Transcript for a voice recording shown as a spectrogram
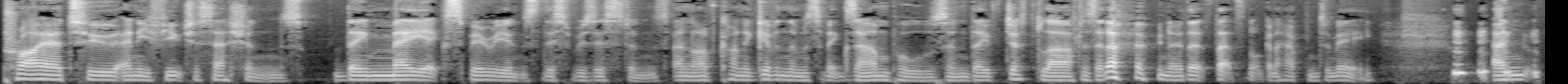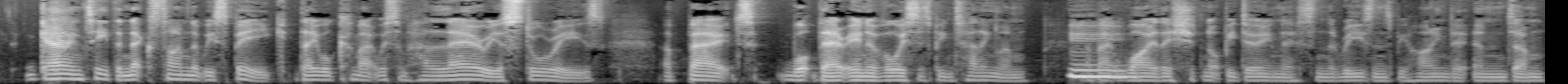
prior to any future sessions, they may experience this resistance. And I've kind of given them some examples, and they've just laughed and said, "Oh no, that, that's not going to happen to me." and guaranteed, the next time that we speak, they will come out with some hilarious stories about what their inner voice has been telling them mm. about why they should not be doing this and the reasons behind it. And um,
